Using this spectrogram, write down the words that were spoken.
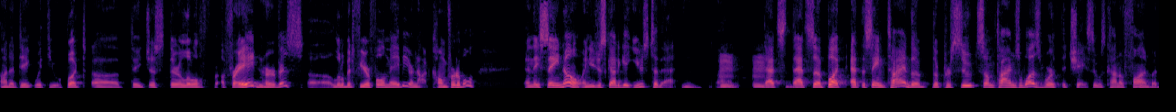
on a date with you, but uh, they just they're a little afraid, nervous, uh, a little bit fearful, maybe, or not comfortable, and they say no. And you just got to get used to that. And, uh, Mm, mm. That's that's. Uh, but at the same time, the the pursuit sometimes was worth the chase. It was kind of fun, but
